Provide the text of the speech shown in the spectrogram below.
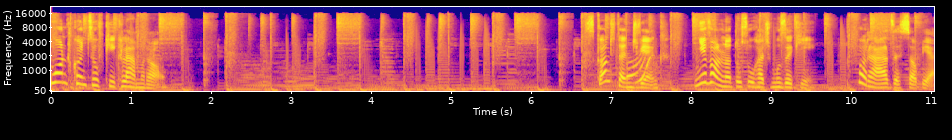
Złącz końcówki klamrą. Skąd ten dźwięk? Nie wolno tu słuchać muzyki. Poradzę sobie.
